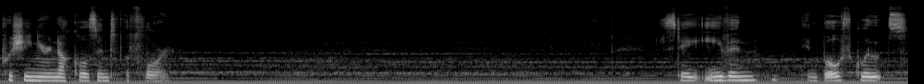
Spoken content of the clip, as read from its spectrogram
pushing your knuckles into the floor. Stay even in both glutes.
